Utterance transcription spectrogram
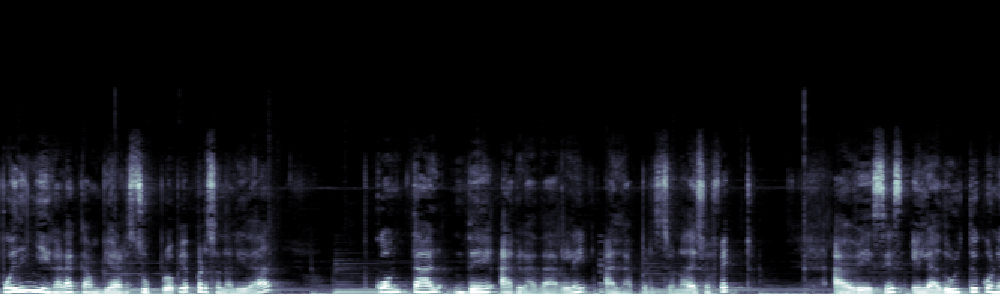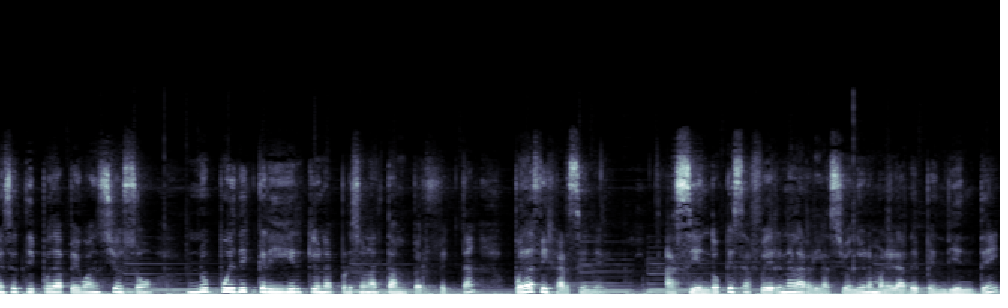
pueden llegar a cambiar su propia personalidad con tal de agradarle a la persona de su afecto. A veces el adulto con ese tipo de apego ansioso no puede creer que una persona tan perfecta pueda fijarse en él, haciendo que se aferren a la relación de una manera dependiente,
